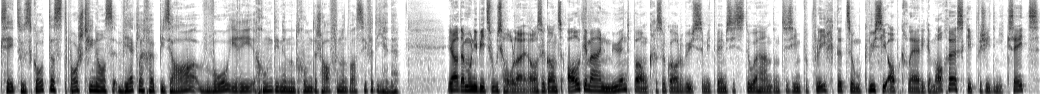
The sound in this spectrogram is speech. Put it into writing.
sieht es aus? Geht das die Postfinanz wirklich etwas an, wo ihre Kundinnen und Kunden arbeiten und was sie verdienen? Ja, da muss ich ein bisschen ausholen. Also ganz allgemein müssen Banken sogar wissen, mit wem sie es zu tun haben. Und sie sind verpflichtet, um gewisse Abklärungen zu machen. Es gibt verschiedene Gesetze,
